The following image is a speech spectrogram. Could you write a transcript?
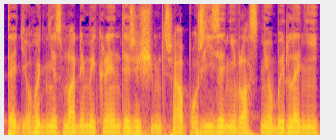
teď hodně s mladými klienty řeším třeba pořízení vlastního bydlení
